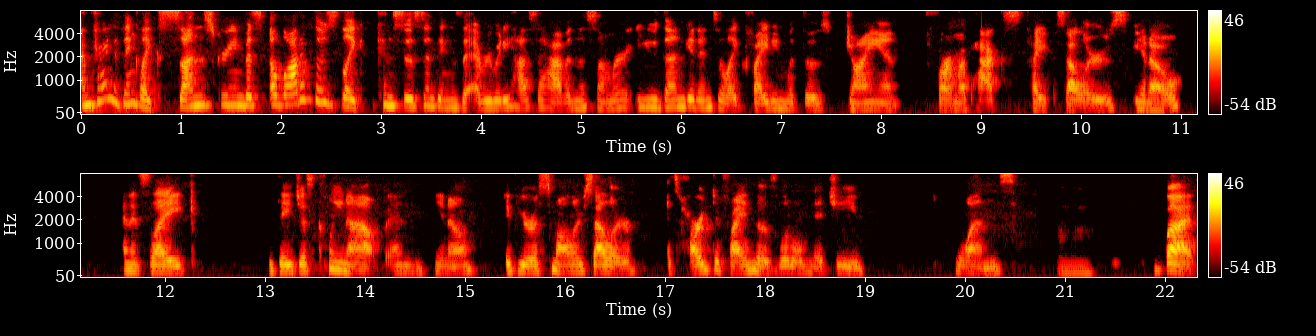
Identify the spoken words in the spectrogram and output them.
I'm trying to think like sunscreen, but a lot of those like consistent things that everybody has to have in the summer, you then get into like fighting with those giant pharma packs type sellers, you know, and it's like they just clean up. And, you know, if you're a smaller seller, it's hard to find those little nichey ones. Mm. But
